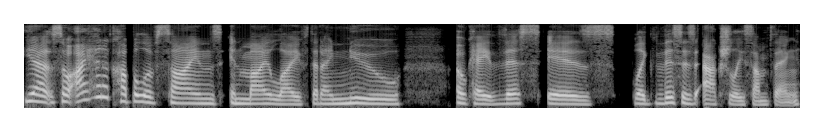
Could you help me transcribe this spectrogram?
Yeah, so I had a couple of signs in my life that I knew okay, this is like this is actually something.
